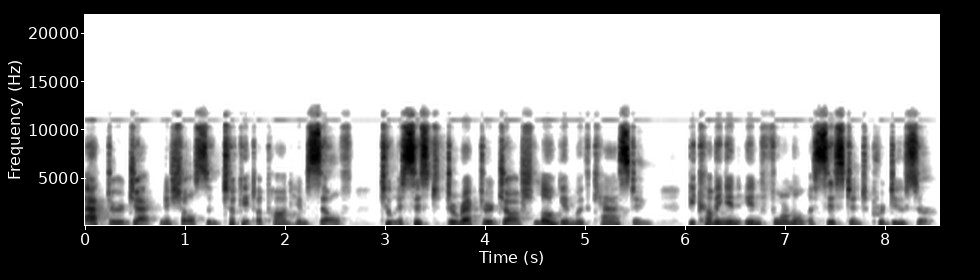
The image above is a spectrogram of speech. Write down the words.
Actor Jack Nicholson took it upon himself to assist director Josh Logan with casting, becoming an informal assistant producer.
